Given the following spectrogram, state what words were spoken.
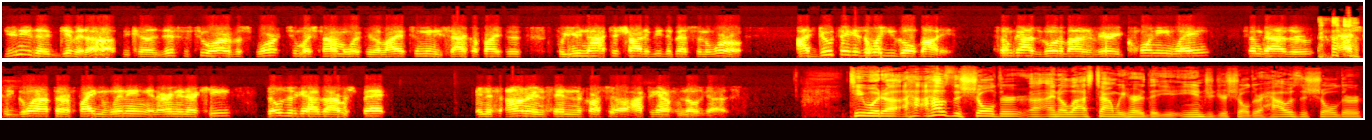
you need to give it up because this is too hard of a sport, too much time away from your life, too many sacrifices for you not to try to be the best in the world. I do think it's the way you go about it. Some guys are going about it in a very corny way. Some guys are actually going out there fighting, winning, and earning their key. Those are the guys I respect, and it's honoring standing across the octagon from those guys. T Wood, uh, how's the shoulder? Uh, I know last time we heard that you, you, injured your shoulder. How is the shoulder,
